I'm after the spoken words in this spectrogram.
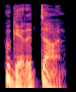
who get it done.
